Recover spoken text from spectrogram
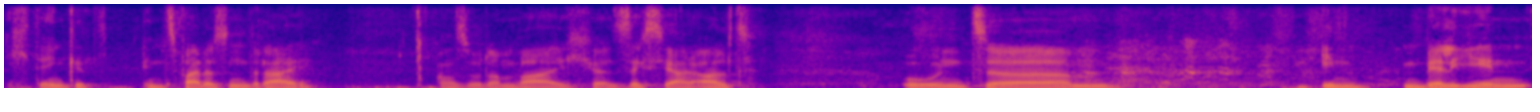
ich denke, in 2003. Also dann war ich äh, sechs Jahre alt. Und ähm, in Belgien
